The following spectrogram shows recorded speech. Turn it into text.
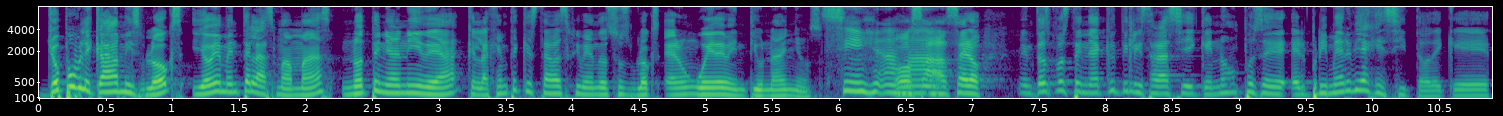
yo publicaba mis blogs y obviamente las mamás no tenían ni idea que la gente que estaba escribiendo esos blogs era un güey de 21 años. Sí, ajá. O sea, cero. Entonces, pues tenía que utilizar así que no, pues eh, el primer viajecito, de que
